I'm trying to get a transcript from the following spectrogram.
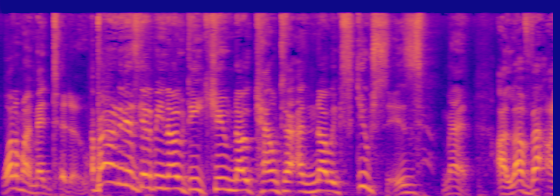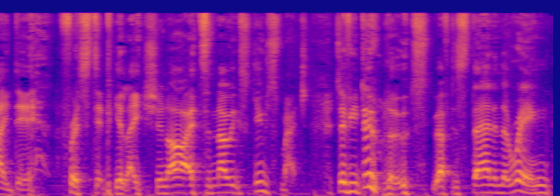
What am I meant to do? Apparently, there's going to be no DQ, no counter, and no excuses. Man, I love that idea for a stipulation. Ah, oh, it's a no excuse match. So if you do lose, you have to stand in the ring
